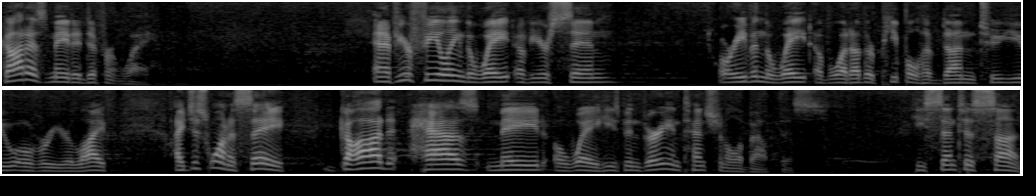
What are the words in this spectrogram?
God has made a different way. And if you're feeling the weight of your sin, or even the weight of what other people have done to you over your life, I just want to say God has made a way. He's been very intentional about this. He sent his son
